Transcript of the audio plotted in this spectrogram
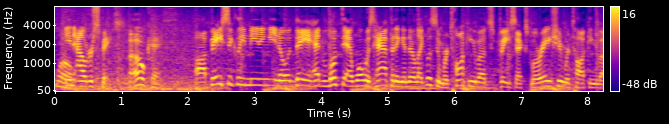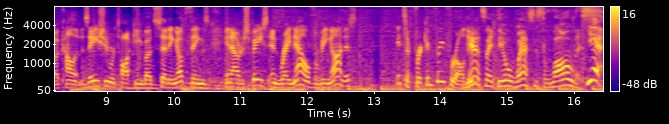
Whoa. in outer space. Okay. Uh, basically, meaning, you know, they had looked at what was happening and they're like, listen, we're talking about space exploration, we're talking about colonization, we're talking about setting up things in outer space, and right now, if we're being honest, it's a freaking free for all, dude. Yeah, it's like the old West. It's lawless. Yeah.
